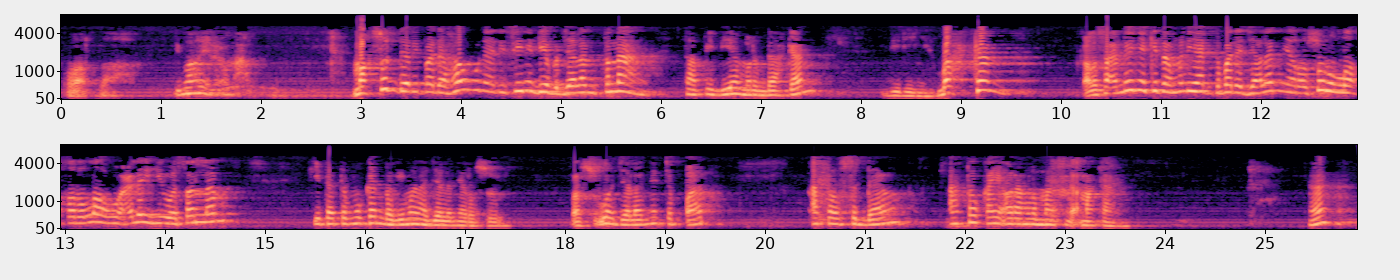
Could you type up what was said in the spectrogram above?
wa Allah. Dimarahi Umar. Maksud daripada hauna di sini dia berjalan tenang, tapi dia merendahkan dirinya. Bahkan kalau seandainya kita melihat kepada jalannya Rasulullah Sallallahu Alaihi Wasallam, kita temukan bagaimana jalannya Rasul. Rasulullah jalannya cepat atau sedang atau kayak orang lemas nggak makan. Hah?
